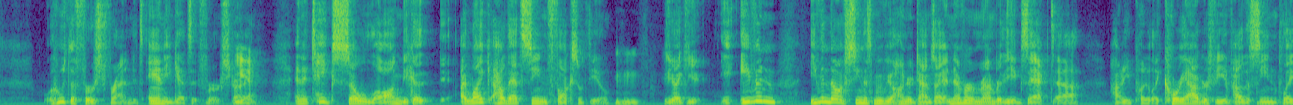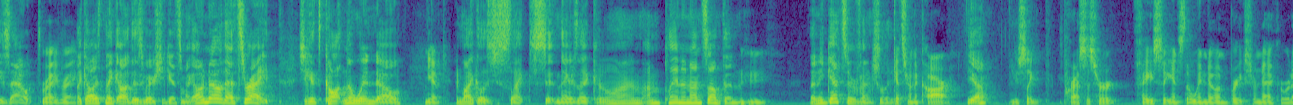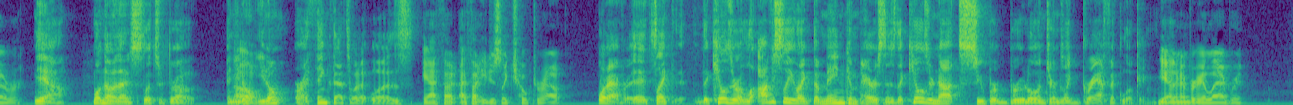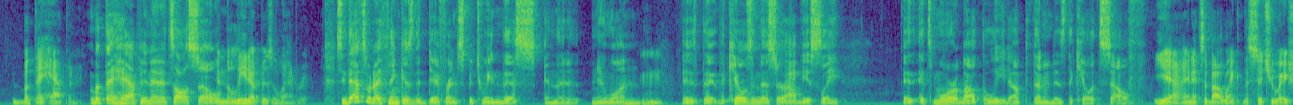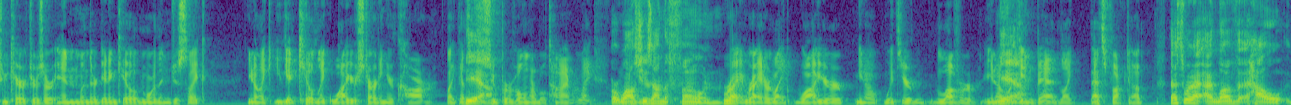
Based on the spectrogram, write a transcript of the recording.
who's the first friend? It's Annie gets it first, right? Yeah. And it takes so long because I like how that scene fucks with you. Mm-hmm. You're like you even even though I've seen this movie a hundred times, I never remember the exact uh, how do you put it like choreography of how the scene plays out. Right, right. Like I always think, oh, this is where she gets. I'm like, oh no, that's right. She gets caught in the window. yep. And Michael is just like sitting there. He's like, "Oh, I'm I'm planning on something." Mm-hmm. Then he gets her eventually. Gets her in the car. yeah, He just like presses her face against the window and breaks her neck or whatever. yeah. Well, no, then he slits her throat, and you Oh. don't you don't, or I think that's what it was. Yeah, I thought I thought he just like choked her out. Whatever. It's like the kills are lo- obviously like the main comparison is the kills are not super brutal in terms of like graphic looking, Yeah, they're not very elaborate, but they happen. but they happen, and it's also And the lead up is elaborate. See, that's what I think is the difference between this and the new one. Mm-hmm. Is the the kills in this are obviously it, it's more about the lead up than it is the kill itself. Yeah, and it's about like the situation characters are in when they're getting killed more than just like you know, like you get killed like while you're starting your car. Like that's Yeah. a super vulnerable time. Or like Or while she's on the phone. Right, right. Or like while you're, you know, with your lover, you know, Yeah. like in bed, like that's fucked up. That's what I, I love. How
